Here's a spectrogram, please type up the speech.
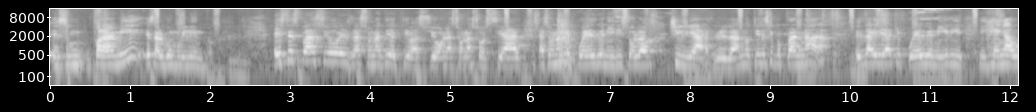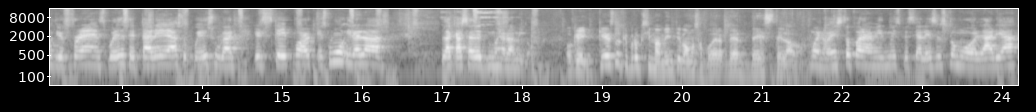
es para mí es algo muy lindo. Este espacio es la zona de activación, la zona social, la zona que puedes venir y solo chilear, ¿verdad? No tienes que comprar nada. Es la idea que puedes venir y, y hang out with your friends, puedes hacer tareas o puedes jugar el skate park. Es como ir a la, la casa de tu mejor amigo. Ok, ¿qué es lo que próximamente vamos a poder ver de este lado? Bueno, esto para mí es muy especial. Eso es como el área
